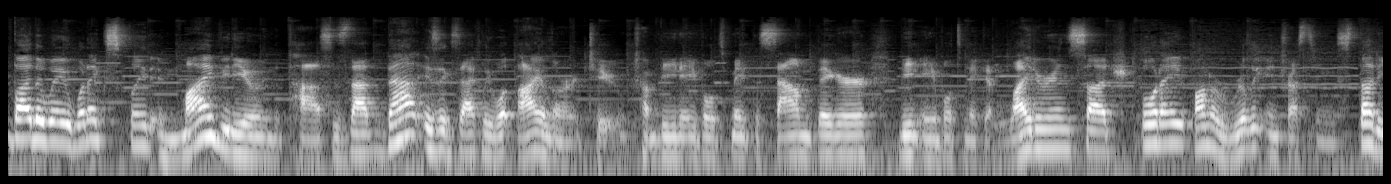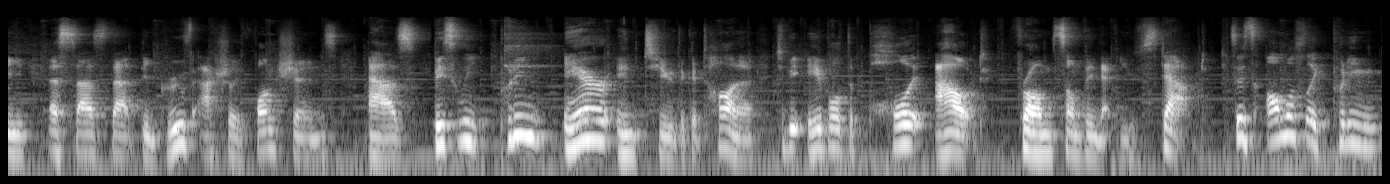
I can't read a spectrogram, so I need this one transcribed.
by the way, what I explained in my video in the past is that that is exactly what I learned too. From being able to make the sound bigger, being able to make it lighter and such. But what I found a really interesting study that says that the groove actually functions as basically putting air into the katana to be able to pull it out from something that you stabbed. So it's almost like putting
